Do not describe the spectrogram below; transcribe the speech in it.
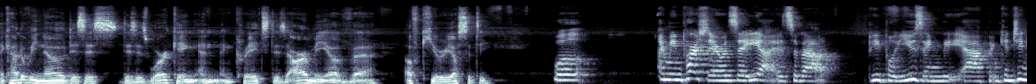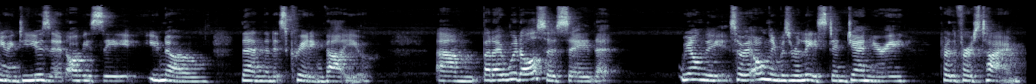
Like how do we know this is this is working and, and creates this army of uh, of curiosity? Well i mean partially i would say yeah it's about people using the app and continuing to use it. Obviously you know then that it's creating value. Um, but i would also say that we only so it only was released in january for the first time.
